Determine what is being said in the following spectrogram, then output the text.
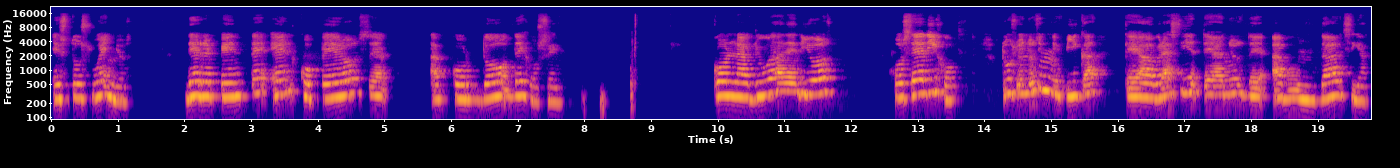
estos sueños. De repente el copero se acordó de José. Con la ayuda de Dios, José dijo, tu sueño significa que habrá siete años de abundancia,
